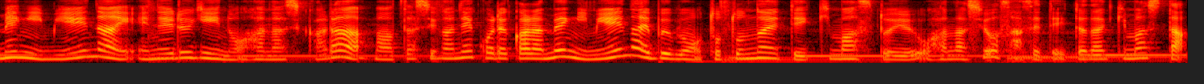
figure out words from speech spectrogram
目に見えないエネルギーのお話から、まあ、私がねこれから目に見えない部分を整えていきますというお話をさせていただきました。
